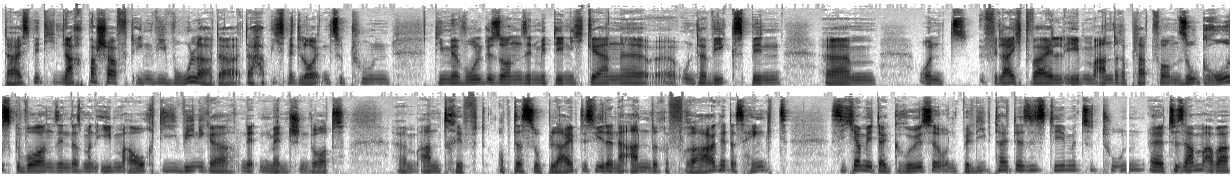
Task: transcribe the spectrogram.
da ist mir die Nachbarschaft irgendwie wohler. Da, da habe ich es mit Leuten zu tun, die mir wohlgesonnen sind, mit denen ich gerne äh, unterwegs bin. Ähm, Und vielleicht, weil eben andere Plattformen so groß geworden sind, dass man eben auch die weniger netten Menschen dort ähm, antrifft. Ob das so bleibt, ist wieder eine andere Frage. Das hängt sicher mit der Größe und Beliebtheit der Systeme zu tun, äh, zusammen, aber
